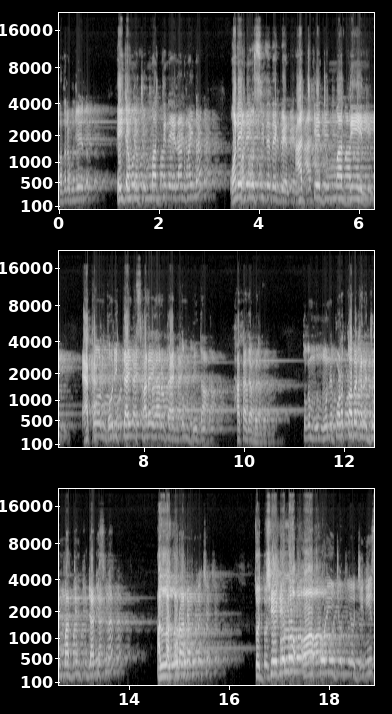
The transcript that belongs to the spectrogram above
কথাটা বুঝে এলো এই যেমন জুম্মার দিনে এলান হয় না, অনেক মসজিদে দেখবেন, আজকে জুম্মার দিন, এখন ঘড়ির টাইম সাড়ে এগারোটা, একদম বেদা থাকা যাবে না। তোকে মনে পড়াতে হবে কেন? জুম্মার দিন তুই জানিস না? আল্লাহ কোরআনে বলেছে। তো যেগুলো অপরিজনীয় জিনিস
